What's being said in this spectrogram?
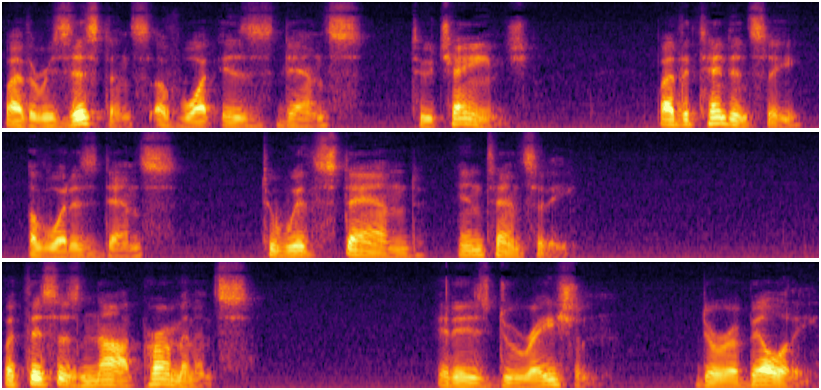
by the resistance of what is dense to change, by the tendency of what is dense to withstand intensity. But this is not permanence. It is duration, durability,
